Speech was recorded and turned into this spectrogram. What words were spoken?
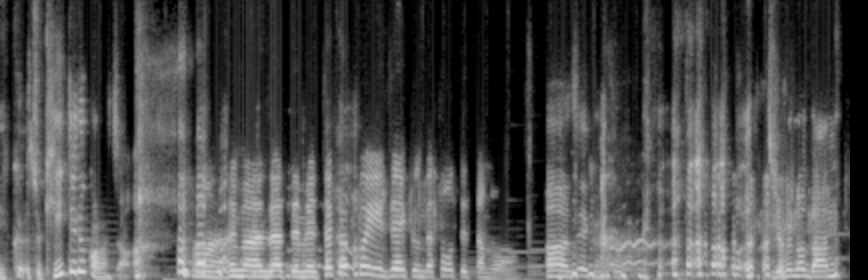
いくらちょ聞いてるかなちゃん。うん、今だってめっちゃかっこいい J 君が通ってったもん。あー、ジェイ君そう自分の旦那。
